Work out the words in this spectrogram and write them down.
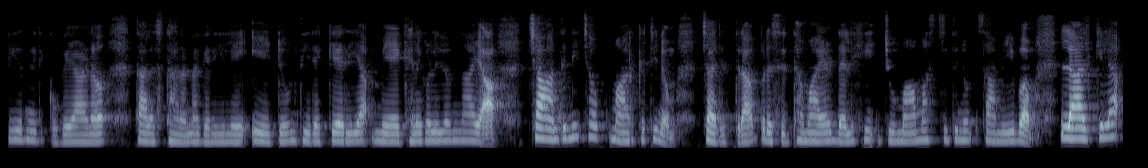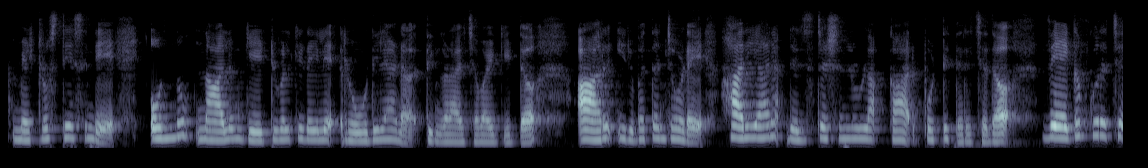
തീർന്നിരിക്കുകയാണ്. തലസ്ഥാന നഗരിയിലെ ഏറ്റവും തിരക്കേറിയ മേഖലകളിലൊന്നായ ചാന്ദിനി ചൗക്ക് മാർക്കറ്റിനും ചരിത്ര പ്രസിദ്ധമായ ഡൽഹി ജുമാ മസ്ജിദിനും സമീപം ലാൽക്കില മെട്രോ സ്റ്റേഷന്റെ ഒന്നും നാലും ഗേറ്റുകൾക്കിടയിലെ റോഡിലാണ് തിങ്കളാഴ്ച വൈകിട്ട് ആറ് ഇരുപത്തഞ്ചോടെ ഹരിയാന രജിസ്ട്രേഷനിലുള്ള കാർ പൊട്ടിത്തെറിച്ചത്. വേഗം കുറച്ച്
